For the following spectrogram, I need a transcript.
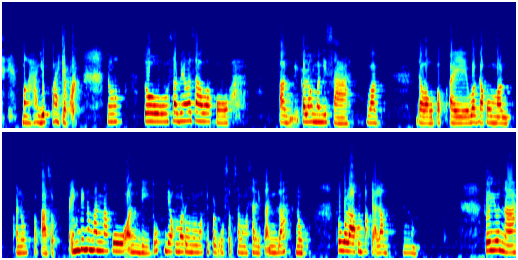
mga hayop pa, joke. No? So, sabi ng asawa ko, pag ikaw lang mag-isa, wag daw ako pap ay wag ako mag ano papasok. Eh, hindi naman ako ano dito, hindi ako marunong makipag-usap sa mga salita nila. No. So wala akong pakialam. No. So yun na,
